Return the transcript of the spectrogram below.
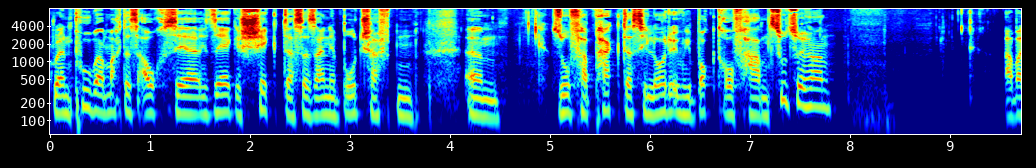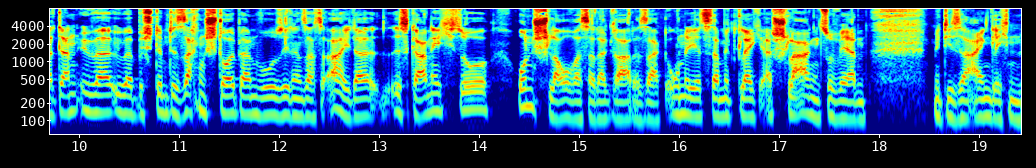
Grand Puba macht es auch sehr, sehr geschickt, dass er seine Botschaften ähm, so verpackt, dass die Leute irgendwie Bock drauf haben zuzuhören aber dann über, über bestimmte Sachen stolpern, wo sie dann sagt, ah, da ist gar nicht so unschlau, was er da gerade sagt, ohne jetzt damit gleich erschlagen zu werden mit dieser eigentlichen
